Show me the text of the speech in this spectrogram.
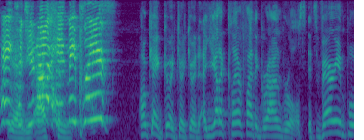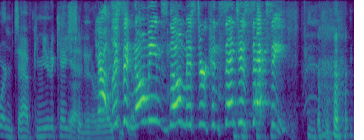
Hey, Yeah, could you not hit him- me, please? Okay, good, good, good. You gotta clarify the ground rules. It's very important to have communication Yeah. in a Yeah, relationship. listen, no means no, Mister. Consent is sexy.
